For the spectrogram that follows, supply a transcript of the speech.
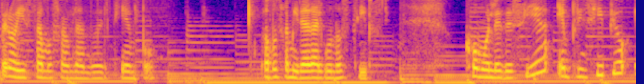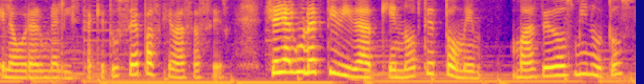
pero hoy estamos hablando del tiempo. Vamos a mirar algunos tips. Como les decía, en principio, elaborar una lista, que tú sepas qué vas a hacer. Si hay alguna actividad que no te tome más de dos minutos,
